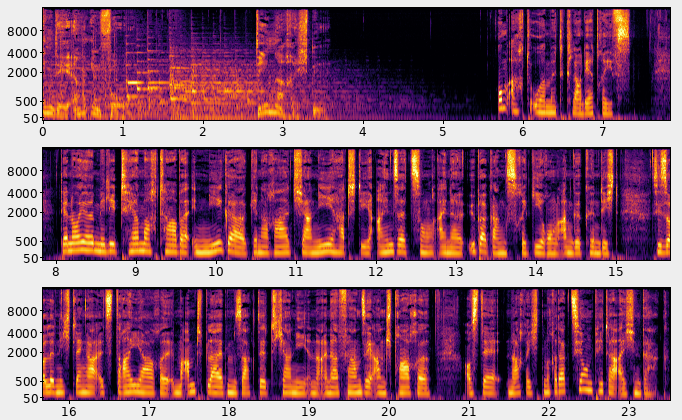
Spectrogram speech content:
NDR Info. Die Nachrichten. Um 8 Uhr mit Claudia Drews. Der neue Militärmachthaber in Niger, General Tiani, hat die Einsetzung einer Übergangsregierung angekündigt. Sie solle nicht länger als drei Jahre im Amt bleiben, sagte Tiani in einer Fernsehansprache. Aus der Nachrichtenredaktion Peter Eichenberg.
